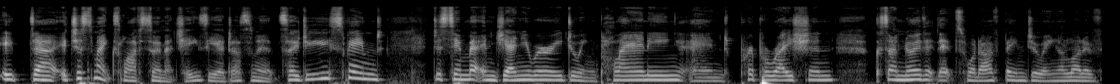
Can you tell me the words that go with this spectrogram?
it uh, it just makes life so much easier, doesn't it? So, do you spend December and January doing planning and preparation? Because I know that that's what I've been doing a lot of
